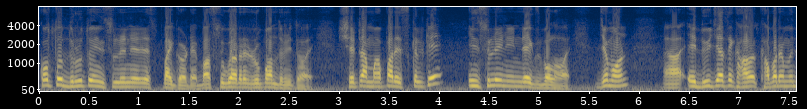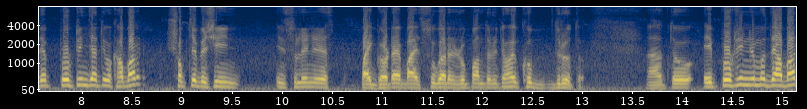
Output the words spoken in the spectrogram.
কত দ্রুত ইনসুলিনের স্পাইক ঘটে বা সুগারের রূপান্তরিত হয়, সেটা মাপার স্কেলকে ইনসুলিন ইন্ডেক্স বলা হয়। যেমন এই দুই জাতীয় খাবার- খাবারের মধ্যে প্রোটিন জাতীয় খাবার সবচেয়ে বেশি ইনসুলিনের স্পাইক ঘটায় বা সুগারের রূপান্তরিত হয় খুব দ্রুত। তো এই প্রোটিনের মধ্যে আবার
